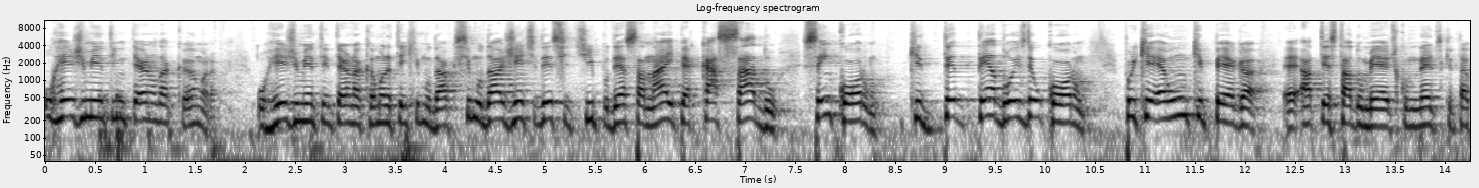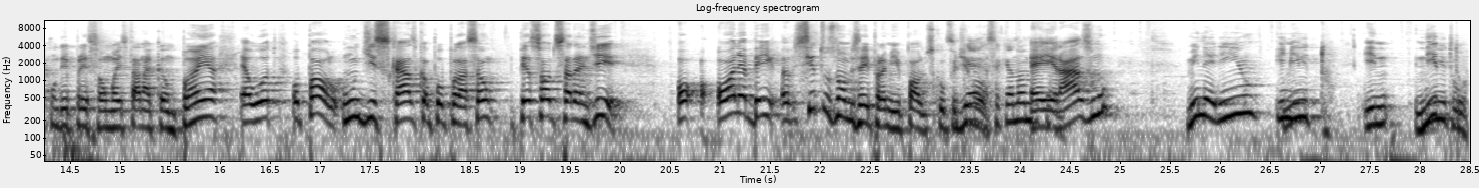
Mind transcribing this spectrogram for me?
O regimento interno da Câmara. O regimento interno da Câmara tem que mudar, porque se mudar gente desse tipo, dessa naipe, é caçado sem quórum. Que te- tenha dois deu quórum. Porque é um que pega é, atestado médico, né? Diz que está com depressão, mas está na campanha. É o outro. Ô, Paulo, um descaso com a população. Pessoal do Sarandi, ó- olha bem. Cita os nomes aí para mim, Paulo, desculpa Você de quer- novo. você quer nome de é? Erasmo, Mineirinho e Mi- Nito. E Nito.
